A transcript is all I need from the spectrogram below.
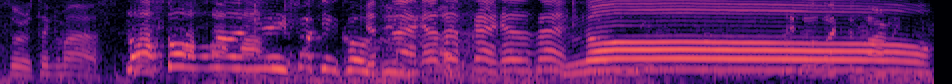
Sorry, take my ass. No, don't! uh, he fucking called Get this guy, GG. get this guy, get this guy! No.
